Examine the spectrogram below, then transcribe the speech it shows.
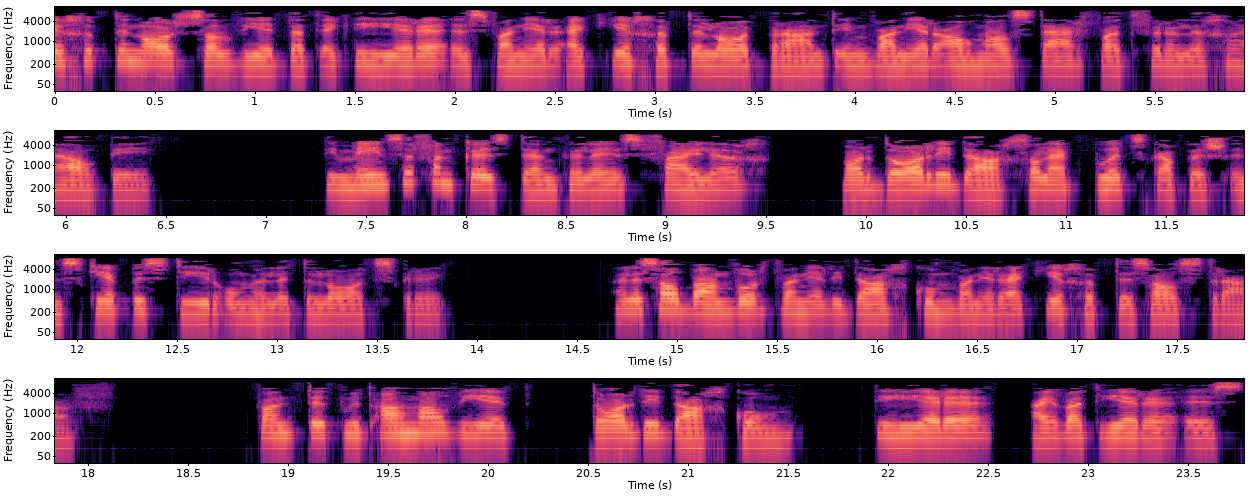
Egyptenaar zal weet dat ik die Heere is wanneer ik Egypte laat brand en wanneer allemaal sterf wat vir hulle gehelp het. Die mensen van kus denk hulle is veilig, maar door die dag zal ik boodskappers in skepe stuur om hulle te laat skrik. Hulle sal bang word wanneer die dag komt wanneer ik Egypte zal straf. Want dit moet allemaal weet, door die dag kom, die Heere, hy wat Heere is,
